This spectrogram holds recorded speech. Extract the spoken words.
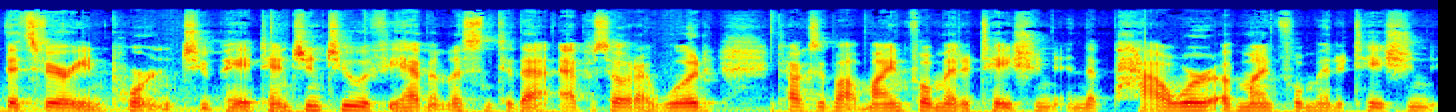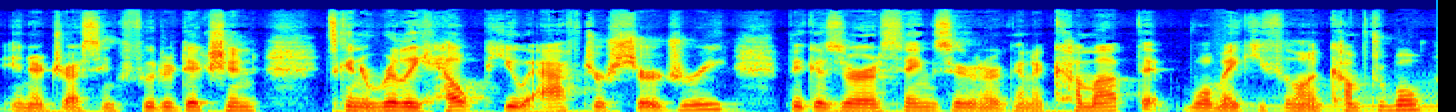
that's very important to pay attention to. If you haven't listened to that episode, I would. It talks about mindful meditation and the power of mindful meditation in addressing food addiction. It's going to really help you after surgery because there are things that are going to come up that will make you feel uncomfortable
